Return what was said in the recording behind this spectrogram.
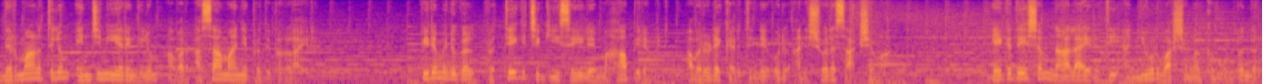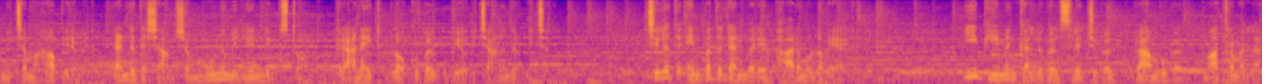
നിർമ്മാണത്തിലും എഞ്ചിനീയറിംഗിലും അവർ അസാമാന്യ പ്രതിഭകളായിരുന്നു. പിരമിഡുകൾ പ്രത്യേകിച്ച് ഗീസയിലെ മഹാപിരമിഡ് അവരുടെ കരുത്തിന്റെ ഒരു അനശ്വര സാക്ഷ്യമാണ്. ഏകദേശം നാലായിരത്തി അഞ്ഞൂറ് വർഷങ്ങൾക്ക് മുമ്പ് നിർമ്മിച്ച മഹാപിരമിഡ് രണ്ട് ദശാംശം മൂന്ന് മില്യൺ ലിംസ്റ്റോൺ ഗ്രാനൈറ്റ് ബ്ലോക്കുകൾ ഉപയോഗിച്ചാണ് നിർമ്മിച്ചത്. ചിലത് എൺപത് ടൺ വരെ ഭാരമുള്ളവയായിരുന്നു. ഈ ഭീമൻ കല്ലുകൾ സ്ലെഡ്ജുകൾ റാമ്പുകൾ മാത്രമല്ല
